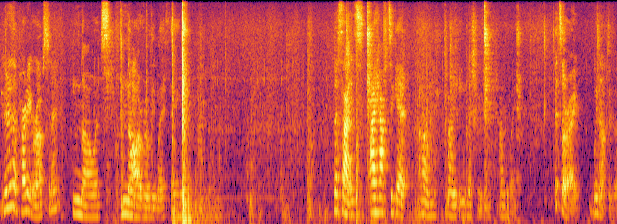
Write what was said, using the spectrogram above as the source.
You going to that party at Rob's tonight? No, it's not really my thing. Besides, I have to get um, my English reading out of the way. It's alright. We don't have to go.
